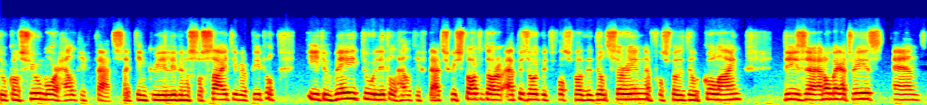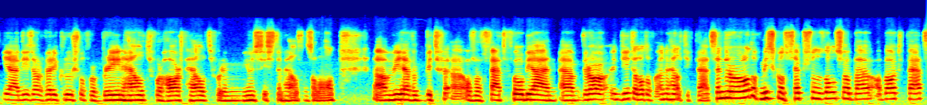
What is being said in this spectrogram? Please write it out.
to consume more healthy fats. I think we live in a society where people eat way too little healthy fats. We started our episode with phosphatidylserine and phosphatidylcholine these uh, and omega-3s and yeah these are very crucial for brain health for heart health for immune system health and so on. Uh, we have a bit uh, of a fat phobia and um, there are indeed a lot of unhealthy fats and there are a lot of misconceptions also about about fats.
